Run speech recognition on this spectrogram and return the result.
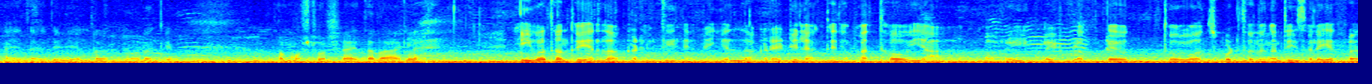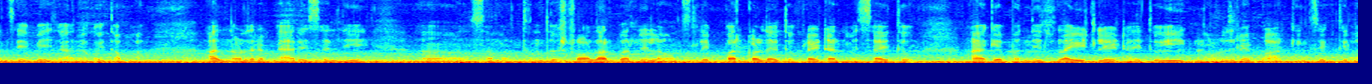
ಕಾಯ್ತಾ ಇದ್ದೀವಿ ಎಲ್ಲರನ್ನು ನೋಡೋಕ್ಕೆ ಆಲ್ಮೋಸ್ಟ್ ವರ್ಷ ಆಯ್ತಲ್ಲ ಆಗಲೇ. ಇವತ್ತಂತೂ ಎಲ್ಲ ಕಡೆ ಡಿಲೇ ಎಲ್ಲ ಕಡೆ ಡಿಲೇ ಆಗ್ತಿದೆ. ಬತ್ತೋ ಯಾವಾಗ ಈ ಫ್ಲೈಟ್ಗಳು ಬಿಟ್ಟು ಅನಿಸ್ಬಿಡ್ತು. ನನಗಂತೂ ಈ ಸಲ ಏರ್ ಫ್ರಾನ್ಸೇ ಬೇಜಾರಾಗೋಯ್ತಪ್ಪ. ಅಲ್ಲಿ ನೋಡಿದ್ರೆ ಪ್ಯಾರಿಸಲ್ಲಿ ಸಮರ್ಥಂದು. ಸ್ಟ್ರಾಲರ್ ಬರಲಿಲ್ಲ, ಒಂದು ಸ್ಲಿಪ್ಪರ್ ಕಳೆದಾಯಿತು ಫ್ಲೈಟಲ್ಲಿ ಮಿಸ್ ಆಯಿತು. ಹಾಗೆ ಬಂದು ಫ್ಲೈಟ್ ಲೇಟ್ ಆಯಿತು. ಈಗ ನೋಡಿದ್ರೆ ಪಾರ್ಕಿಂಗ್ ಸಿಗ್ತಿಲ್ಲ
